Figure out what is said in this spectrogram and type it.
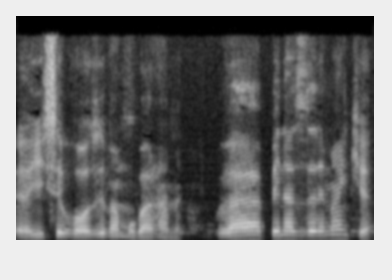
یه چیز واضح و مبرهمه. و به نظر من که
